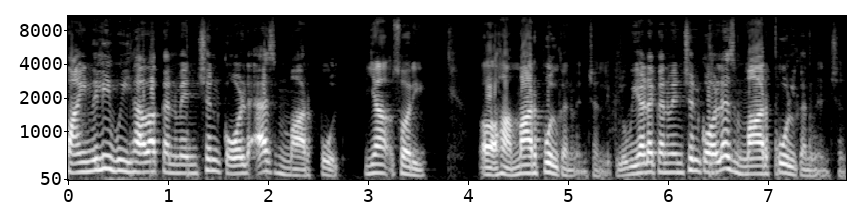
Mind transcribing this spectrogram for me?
finally we have a convention called as MARPOL या सॉरी हाँ मार्पोल कन्वेंशन लिख लो। We had a convention called as MARPOL convention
